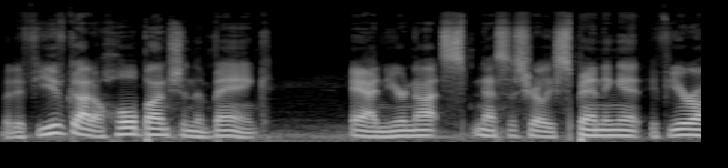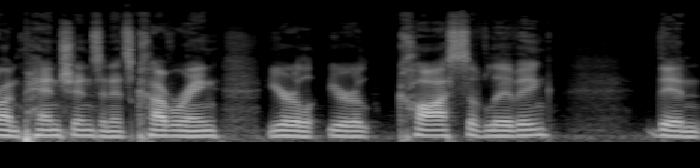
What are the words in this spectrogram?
But if you've got a whole bunch in the bank and you're not necessarily spending it, if you're on pensions and it's covering your your costs of living, then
